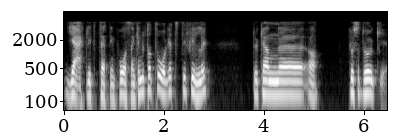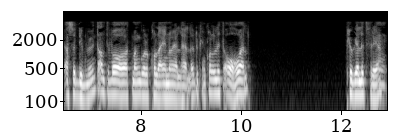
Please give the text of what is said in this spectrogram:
jäkligt tätt inpå. Sen kan du ta tåget till Philly. Du kan, eh, ja. Plus att du, alltså det behöver inte alltid vara att man går och kollar NHL heller. Du kan kolla lite AHL. Plugga lite för det. Mm.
